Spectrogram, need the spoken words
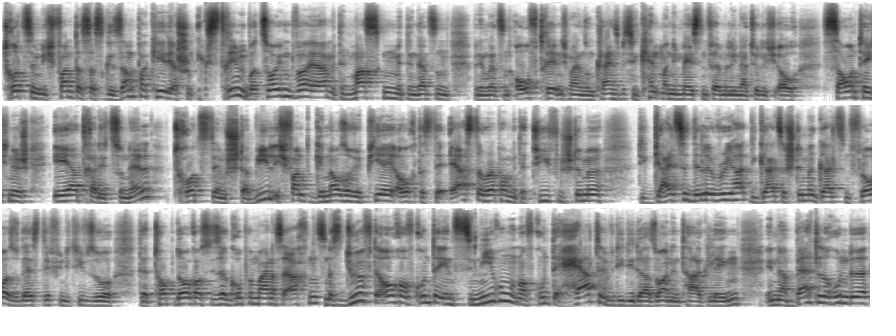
Trotzdem, ich fand, dass das Gesamtpaket ja schon extrem überzeugend war, ja, mit den Masken, mit, den ganzen, mit dem ganzen Auftreten. Ich meine, so ein kleines bisschen kennt man die Mason Family natürlich auch soundtechnisch eher traditionell, trotzdem stabil. Ich fand genauso wie PA auch, dass der erste Rapper mit der tiefen Stimme die geilste Delivery hat, die geilste Stimme, geilsten Flow. Also der ist definitiv so der Top Dog aus dieser Gruppe meines Erachtens. Und das dürfte auch aufgrund der Inszenierung Inszenierung und aufgrund der Härte, die die da so an den Tag legen, in einer Battle-Runde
